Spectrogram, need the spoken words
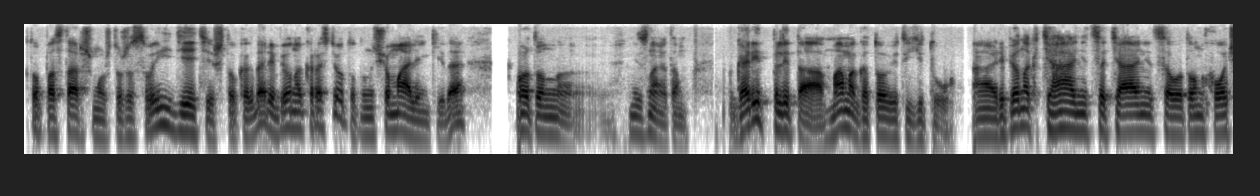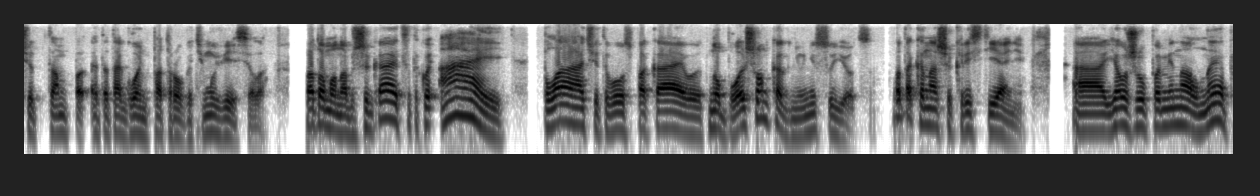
кто постарше, может, уже свои дети, что когда ребенок растет, вот он еще маленький, да, вот он, э, не знаю, там, горит плита, мама готовит еду, а ребенок тянется, тянется, вот он хочет там этот огонь потрогать, ему весело. Потом он обжигается, такой, ай, плачет, его успокаивают, но больше он к огню не суется. Вот так и наши крестьяне. А, Я уже упоминал НЭП,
